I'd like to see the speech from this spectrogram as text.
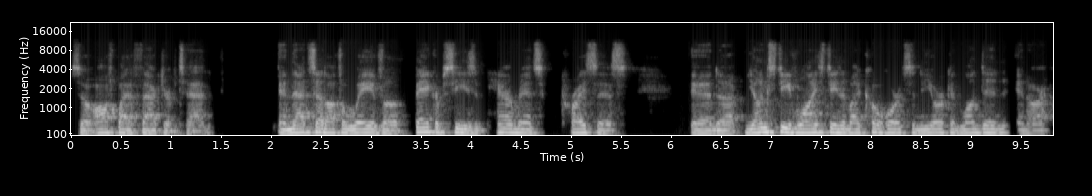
so off by a factor of 10. And that set off a wave of bankruptcies, impairments, crisis. And uh, young Steve Weinstein and my cohorts in New York and London and our,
